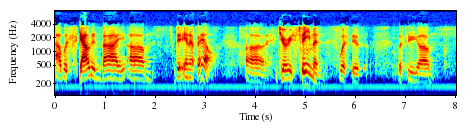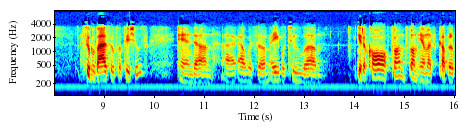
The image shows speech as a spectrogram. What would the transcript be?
I was scouted by um, the NFL. Uh, Jerry Seeman was the was the um, supervisor of officials and um, I, I was um, able to um, get a call from from him, a couple of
